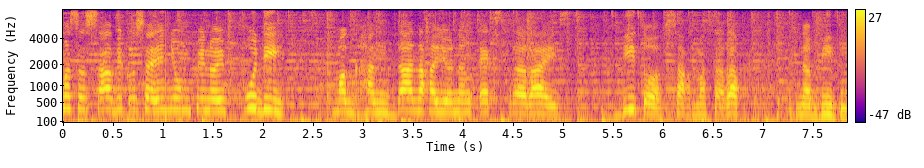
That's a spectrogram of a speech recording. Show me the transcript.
Masasabi ko sa inyong Pinoy foodie, maghanda na kayo ng extra rice dito sa masarap na bibi.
